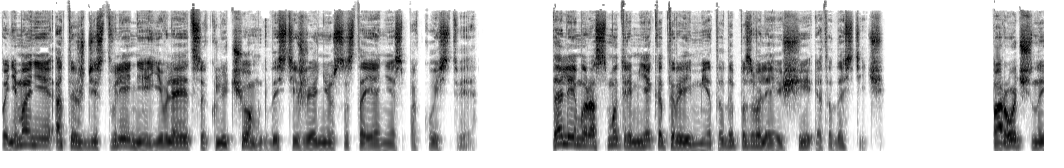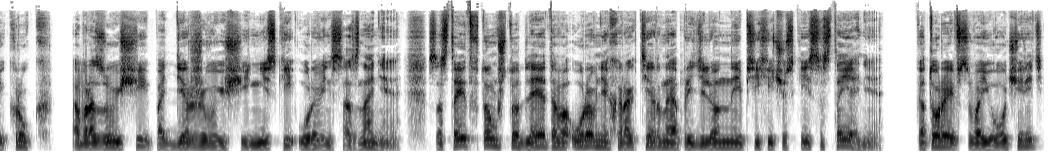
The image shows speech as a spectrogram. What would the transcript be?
Понимание отождествления является ключом к достижению состояния спокойствия. Далее мы рассмотрим некоторые методы, позволяющие это достичь. Порочный круг образующий и поддерживающий низкий уровень сознания, состоит в том, что для этого уровня характерны определенные психические состояния, которые, в свою очередь,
